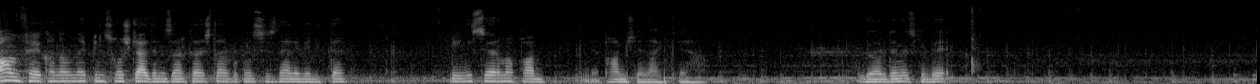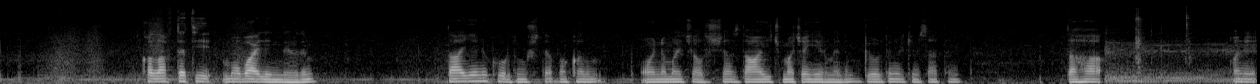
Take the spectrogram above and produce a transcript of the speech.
Anfe kanalına hepiniz hoş geldiniz arkadaşlar. Bugün sizlerle birlikte bilgisayarıma pub, PUBG Lite ya. Gördüğünüz gibi Call of Duty Mobile indirdim. Daha yeni kurdum işte. Bakalım oynamaya çalışacağız. Daha hiç maça girmedim. Gördüğünüz gibi zaten daha hani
